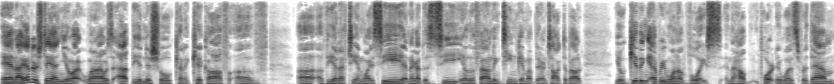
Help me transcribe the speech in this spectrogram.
And i understand you know when i was at the initial kind of kickoff of uh, of the nft nyc and i got to see you know the founding team came up there and talked about you know giving everyone a voice and how important it was for them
